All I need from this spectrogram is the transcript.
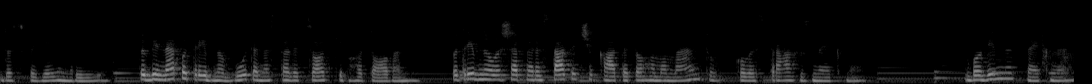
до своєї мрії. Тобі не потрібно бути на 100% готовим. Потрібно лише перестати чекати того моменту, коли страх зникне. Бо він не зникне.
